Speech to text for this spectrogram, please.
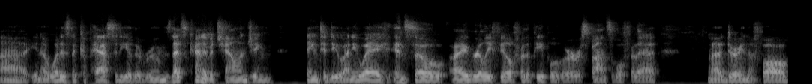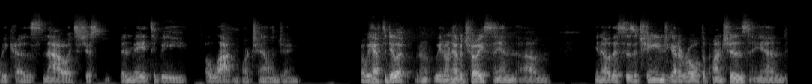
Uh, you know, what is the capacity of the rooms? That's kind of a challenging thing to do anyway. And so I really feel for the people who are responsible for that uh, during the fall because now it's just been made to be a lot more challenging. But we have to do it. We don't, we don't have a choice. And, um, you know, this is a change. You got to roll with the punches and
